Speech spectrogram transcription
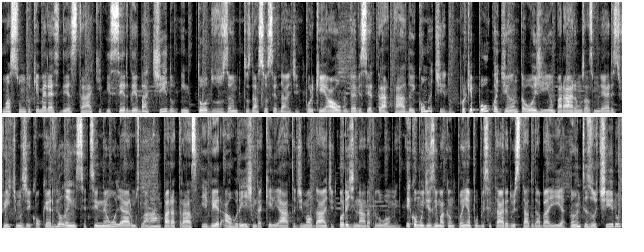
um assunto que merece destaque e ser debatido em todos os âmbitos da sociedade, porque algo deve ser tratado e combatido. Porque pouco adianta hoje ampararmos as mulheres vítimas de qualquer violência se não olharmos lá para trás e ver a origem daquele ato de maldade originada pelo homem. E como dizia uma campanha publicitária do estado da Bahia, antes do tiro,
